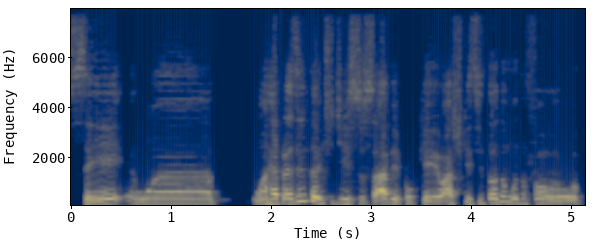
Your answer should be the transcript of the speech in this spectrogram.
ser uma uma representante disso, sabe? Porque eu acho que se todo mundo for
